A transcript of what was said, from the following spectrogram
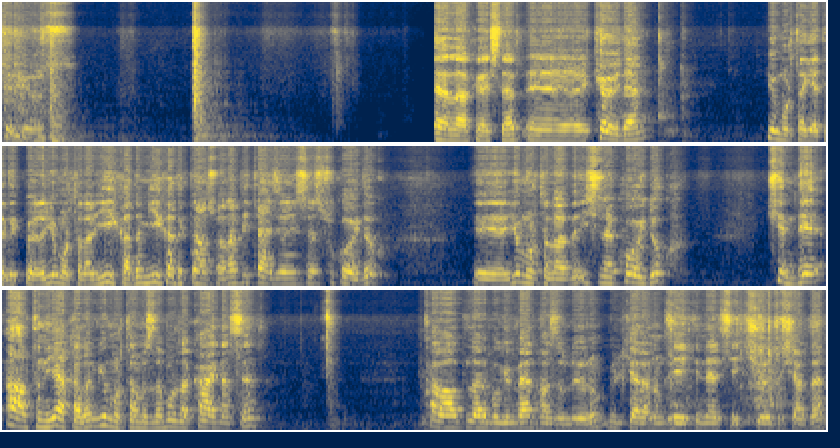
sürüyoruz. Değerli arkadaşlar, eee, köyden yumurta getirdik böyle. Yumurtaları yıkadım. Yıkadıktan sonra bir tencerenin içine su koyduk. Eee yumurtaları da içine koyduk. Şimdi altını yakalım. Yumurtamız da burada kaynasın. Kahvaltıları bugün ben hazırlıyorum. Ülker Hanım zeytinler seçiyor dışarıda.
